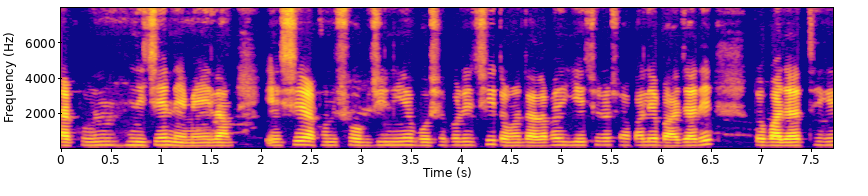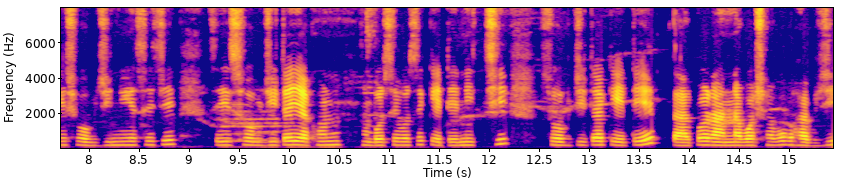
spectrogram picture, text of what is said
এখন নিচে নেমে এলাম। এসে এখন সবজি নিয়ে বসে পড়েছি। তোমার দাদাভাই গিয়েছিল সকালে বাজারে। তো বাজার থেকে সবজি নিয়ে এসেছে। সেই সবজিটাই এখন বসে বসে কেটে নিচ্ছি। সবজিটা কেটে তারপর রান্না বসাবো ভাবছি।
